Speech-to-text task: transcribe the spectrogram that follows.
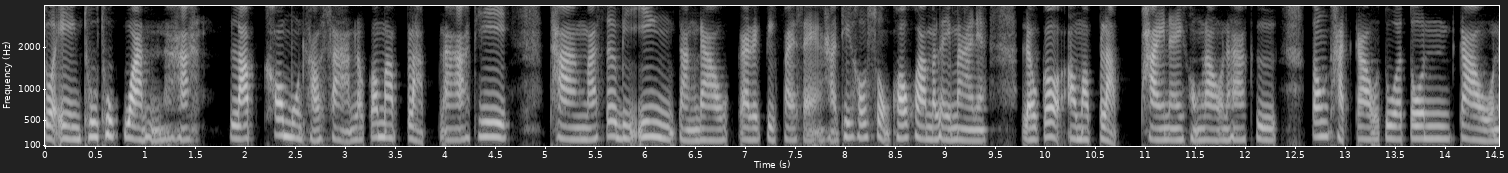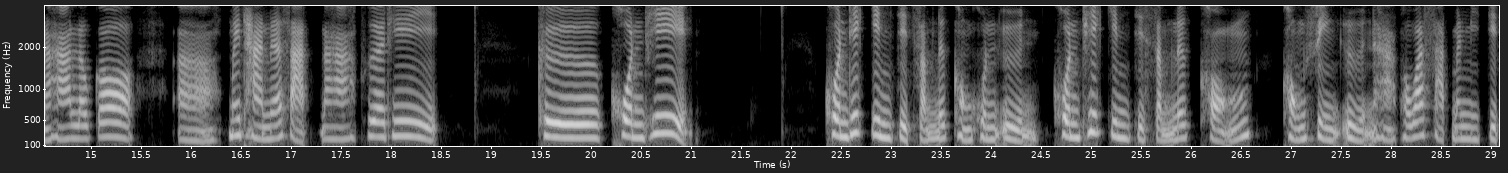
ตัวเองทุกๆวันนะคะรับข้อมูลข่าวสารแล้วก็มาปรับนะคะที่ทาง Master Being ต่างดาว Galactic ไฟแสงค่ะที่เขาส่งข้อความอะไรมาเนี่ยแล้วก็เอามาปรับภายในของเรานะคะคือต้องขัดเกลาตัวตนเก่านะคะแล้วก็ไม่ทานเนื้อสัตว์นะคะเพื่อที่คือคนที่ คนที่กินจิตสำนึกของคนอื่น คนที่กินจิตสำนึกของ ของสิ่งอื่นนะคะ เพราะว่าสัตว์มันมีจิต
